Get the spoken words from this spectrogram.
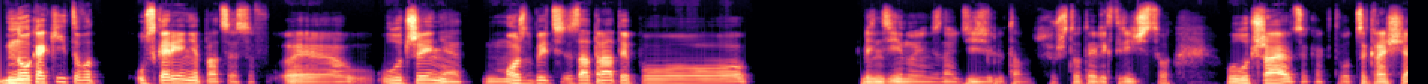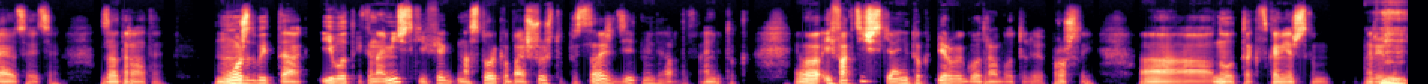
Но какие-то вот ускорения процессов, э, улучшения, может быть, затраты по бензину, я не знаю, дизелю, там что-то, электричество, улучшаются как-то, вот сокращаются эти затраты. Может быть так. И вот экономический эффект настолько большой, что, представляешь, 9 миллиардов они только. Э, и фактически они только первый год работали, прошлый, а, ну, так в коммерческом режиме.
